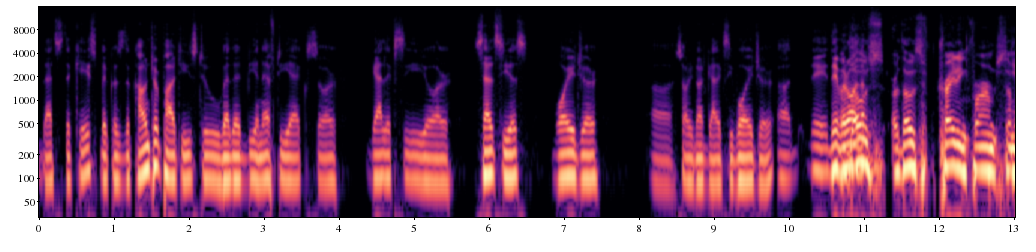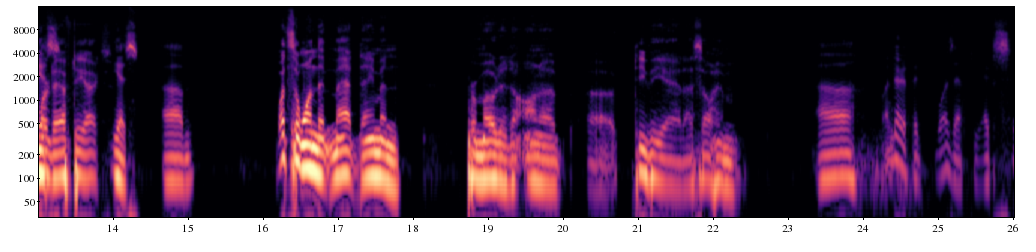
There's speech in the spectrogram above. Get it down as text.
that's the case because the counterparties to whether it be an FTX or Galaxy or Celsius, Voyager. Uh, sorry, not Galaxy Voyager. Uh, they they were Are all those are those trading firms similar Yes. to FTX? Yes. Um, What's the one that Matt Damon promoted on a uh, TV ad? I saw him. uh, wonder if it was FTX.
